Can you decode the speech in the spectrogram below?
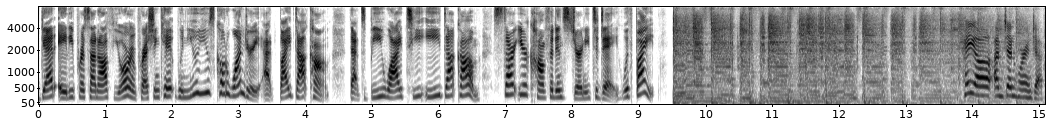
Get 80% off your impression kit when you use code WONDERY at Byte.com. That's B-Y-T-E dot com. Start your confidence journey today with Byte. Hey y'all, I'm Jen Horonjeff,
